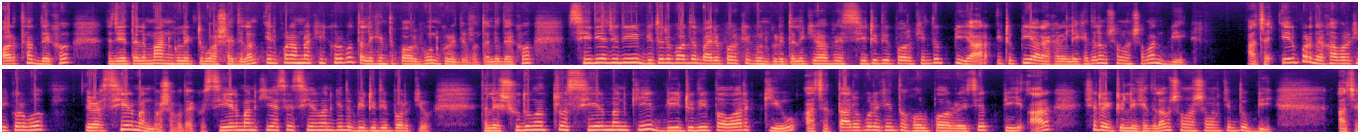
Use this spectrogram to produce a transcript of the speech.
অর্থাৎ দেখো যে তাহলে মানগুলো একটু বসাই দিলাম। এরপর আমরা কি করব? তাহলে কিন্তু পাওয়ার গুণ করে দেবো। তাহলে দেখো সি দিয়ে যদি ভিতরে পাওয়ার দিয়ে বাইরের পাওয়ারকে গুণ করি, তাহলে কী হবে? সি টু দি পাওয়ার কিন্তু পি আর একটু পি আর আকারে লিখে দিলাম, সমান সমান বি আচ্ছা এরপর দেখো আবার কি করব? এবার সি এর মান বসাবো। দেখো সি এর মান কি আছে? সি এর মান কিন্তু B to the power Q তাহলে শুধুমাত্র সি এর মান কি B to the power Q আছে তার উপরে কিন্তু হোল পাওয়ার রয়েছে পি আর সেটা একটু লিখে দিলাম, সমান সমান কিন্তু বি আচ্ছা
